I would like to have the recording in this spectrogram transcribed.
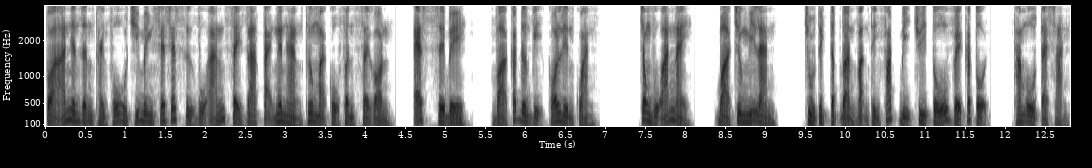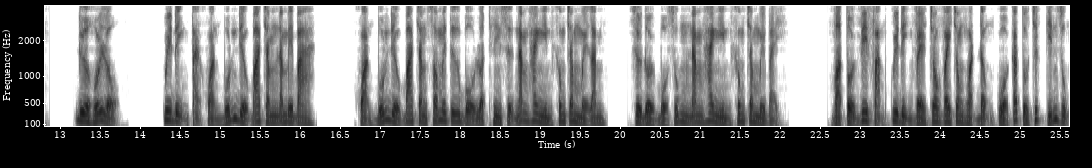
Tòa án Nhân dân thành phố Hồ Chí Minh sẽ xét xử vụ án xảy ra tại Ngân hàng Thương mại Cổ phần Sài Gòn, SCB và các đơn vị có liên quan. Trong vụ án này, bà Trương Mỹ Lan, Chủ tịch Tập đoàn Vạn Thịnh Phát bị truy tố về các tội tham ô tài sản, đưa hối lộ, quy định tại khoản 4 điều 353, khoản 4 điều 364 Bộ luật hình sự năm 2015, sửa đổi bổ sung năm 2017 và tội vi phạm quy định về cho vay trong hoạt động của các tổ chức tín dụng,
